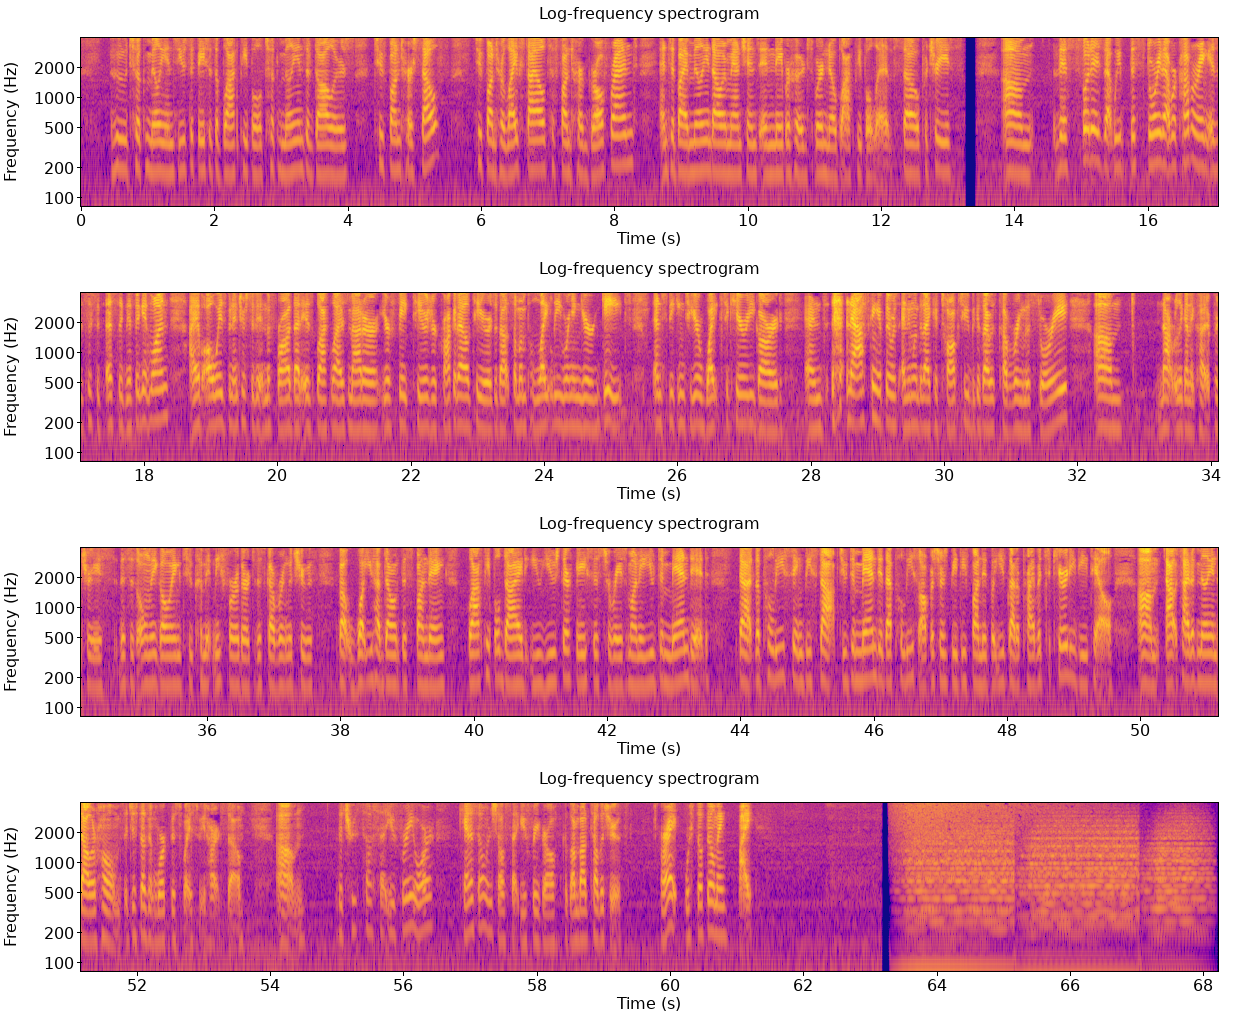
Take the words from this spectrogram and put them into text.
who took millions, used the faces of black people, took millions of dollars to fund herself, to fund her lifestyle, to fund her girlfriend, and to buy million dollar mansions in neighborhoods where no black people live. So, Patrisse, um, this footage that we this story that we're covering is a, a, significant one i have always been interested in the fraud that is black lives matter your fake tears your crocodile tears about someone politely ringing your gate and speaking to your white security guard and and asking if there was anyone that i could talk to because i was covering the story um, not really going to cut it, Patrisse. This is only going to commit me further to discovering the truth about what you have done with this funding. Black people died. You used their faces to raise money. You demanded that the policing be stopped. You demanded that police officers be defunded, but you've got a private security detail um, outside of million dollar homes. It just doesn't work this way, sweetheart. So um, the truth shall set you free, or Candace Owens shall set you free, girl, because I'm about to tell the truth. All right, we're still filming. Bye.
